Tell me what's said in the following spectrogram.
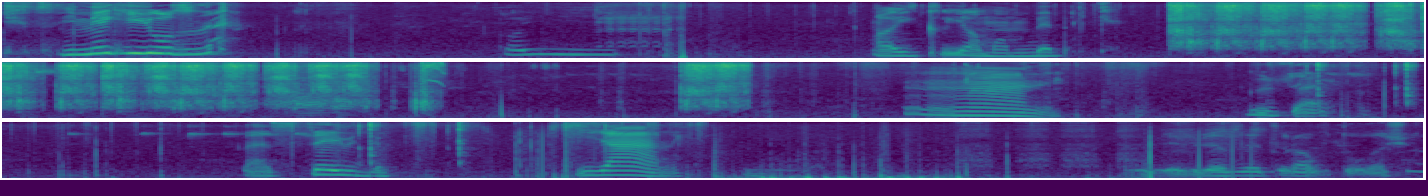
Sinek yiyoruz ne? Ay. Ay kıyamam bebek. Yani. Güzel. Ben sevdim. Yani. Biraz etrafı dolaşalım.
